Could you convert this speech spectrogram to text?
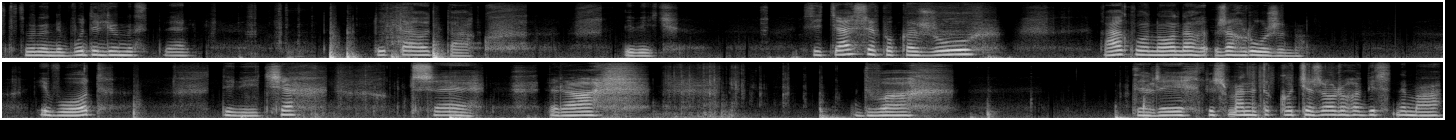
Тут воно не буде рівно стояти. Тут отак. Дивіться. Сейчас я покажу как воно загружено. І от, дивіться, це раз, два, три. Більш в мене такого тяжелого більш нема.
